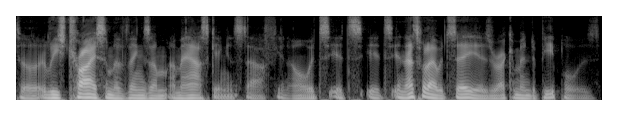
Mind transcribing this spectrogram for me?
to at least try some of the things I'm I'm asking and stuff. You know, it's it's it's and that's what I would say is recommend to people is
